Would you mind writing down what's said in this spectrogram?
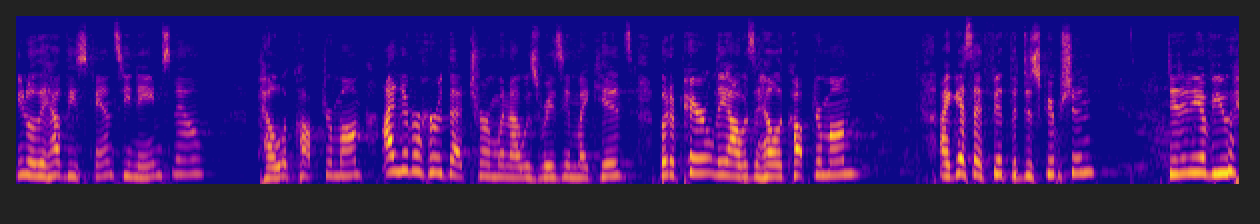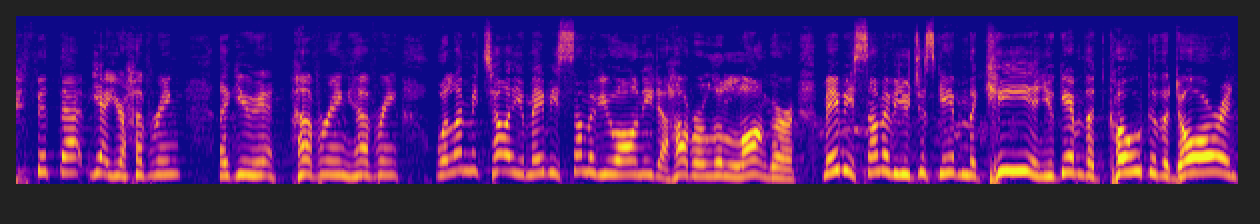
you know, they have these fancy names now. Helicopter mom. I never heard that term when I was raising my kids, but apparently I was a helicopter mom. I guess I fit the description. Did any of you fit that? Yeah, you're hovering, like you're hovering, hovering. Well, let me tell you, maybe some of you all need to hover a little longer. Maybe some of you just gave them the key and you gave them the code to the door and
